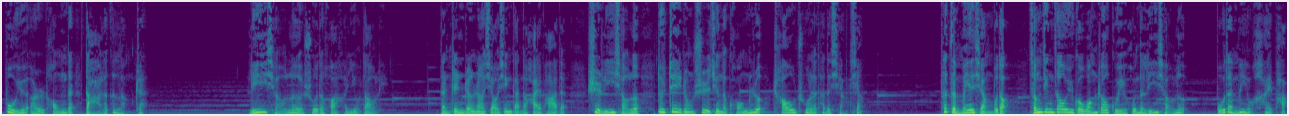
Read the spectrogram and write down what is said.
不约而同的打了个冷战。李小乐说的话很有道理，但真正让小新感到害怕的是李小乐对这种事情的狂热超出了他的想象。他怎么也想不到。曾经遭遇过王昭鬼魂的李小乐，不但没有害怕，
